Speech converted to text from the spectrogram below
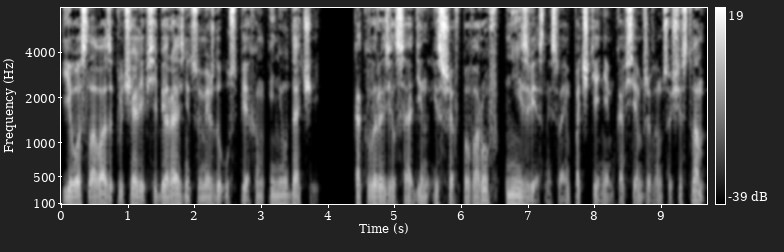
Его слова заключали в себе разницу между успехом и неудачей. Как выразился один из шеф-поваров, неизвестный своим почтением ко всем живым существам,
